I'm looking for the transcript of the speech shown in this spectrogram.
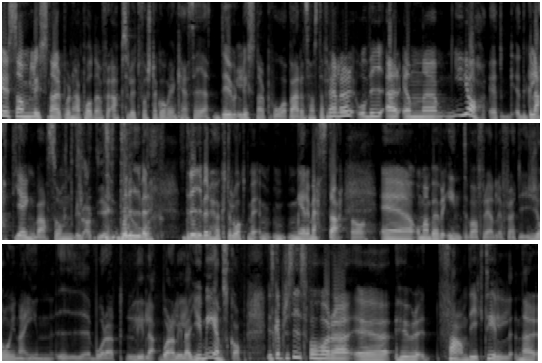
er som lyssnar på den här podden för absolut första gången kan jag säga att du lyssnar på Världens sämsta föräldrar och vi är en, eh, ja, ett, ett glatt gäng va, som gäng. driver, driver högt och lågt med, med det mesta. Eh, och man behöver inte vara förälder för att joina in i vårat lilla, vår lilla gemenskap. Vi ska precis få höra eh, hur fan det gick till när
